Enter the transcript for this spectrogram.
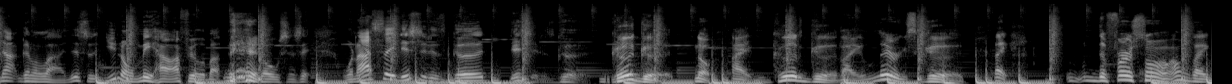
Not gonna lie, this is you know me how I feel about these ghosts and shit. When I say this shit is good, this shit is good. Good, good. No, like good, good. Like lyrics, good. Like the first song, I was like,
